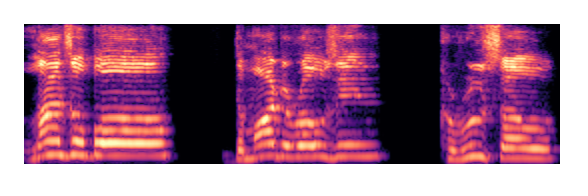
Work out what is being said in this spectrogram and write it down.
Lonzo Ball, DeMar DeRozan, Caruso,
